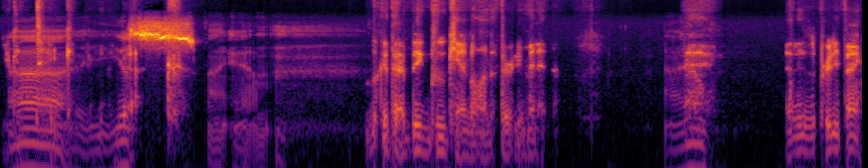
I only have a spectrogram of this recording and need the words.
you can uh, take. Yes, I am. Look at that big blue candle on the 30 minute. I know. It is a pretty thing.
